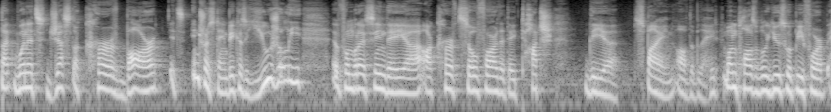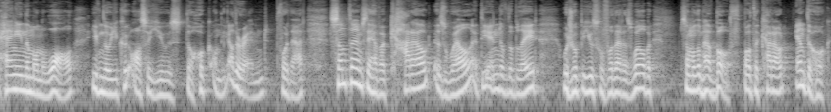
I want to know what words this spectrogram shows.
But when it's just a curved bar, it's interesting because usually, from what I've seen, they uh, are curved so far that they touch the uh, spine of the blade. One plausible use would be for hanging them on the wall, even though you could also use the hook on the other end for that. Sometimes they have a cutout as well at the end of the blade, which would be useful for that as well, but some of them have both, both the cutout and the hook.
